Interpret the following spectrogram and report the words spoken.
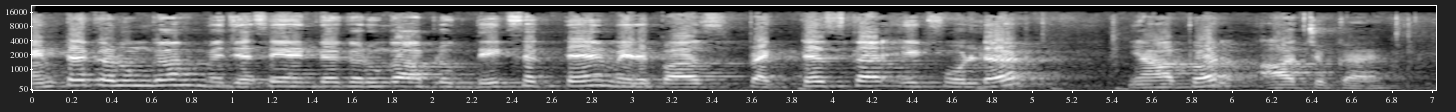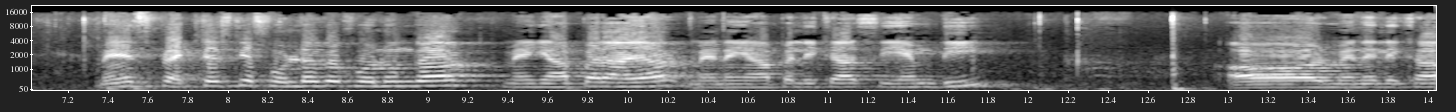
एंटर करूँगा, मैं जैसे एंटर करूँगा, आप लोग देख सकते हैं, मेरे पास प्रैक्टिस का एक फोल्डर यहाँ पर आ चुका है। मैं इस प्रैक्टिस के फोल्डर को खोलूँगा, मैं यहाँ पर आया, मैंने यहाँ पर लिखा सी एम डी और मैंने लिखा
